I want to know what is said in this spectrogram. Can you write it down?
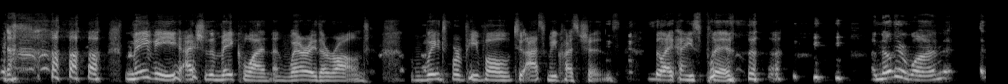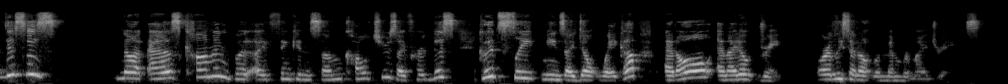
Maybe I should make one and wear it around. Wait for people to ask me questions so I can explain. Another one. This is not as common, but I think in some cultures I've heard this. Good sleep means I don't wake up at all and I don't dream, or at least I don't remember my dreams.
